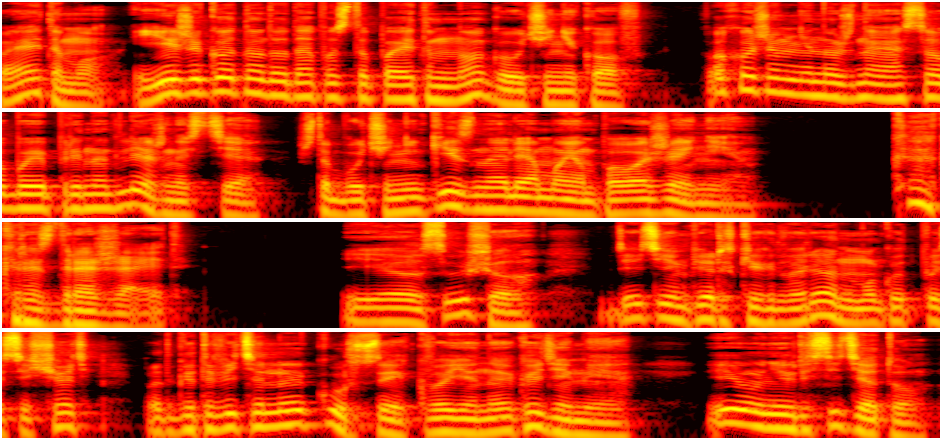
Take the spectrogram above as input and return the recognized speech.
Поэтому ежегодно туда поступает много учеников. Похоже, мне нужны особые принадлежности, чтобы ученики знали о моем положении. Как раздражает. Я слышал, дети имперских дворян могут посещать подготовительные курсы к военной академии – и университету.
